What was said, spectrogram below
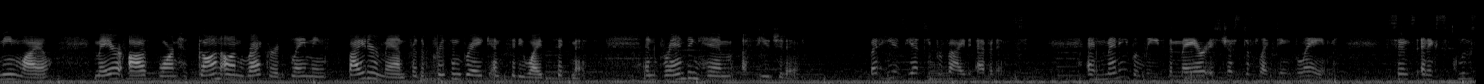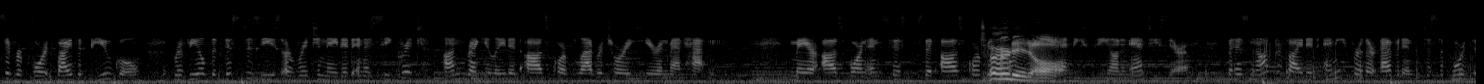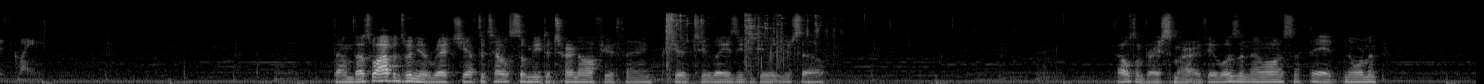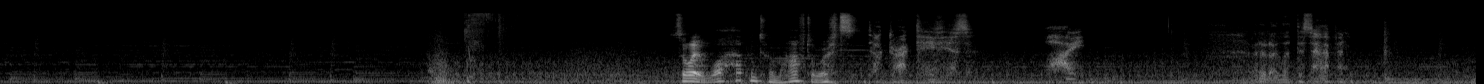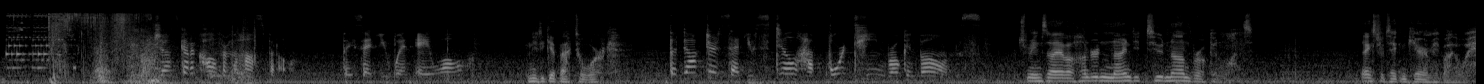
Meanwhile, Mayor Osborn has gone on record blaming Spider-Man for the prison break and citywide sickness, and branding him a fugitive. but he has yet to provide evidence. And many believe the mayor is just deflecting blame, since an exclusive report by the Bugle revealed that this disease originated in a secret, unregulated Oscorp laboratory here in Manhattan. Mayor Osborn insists that Oscorp Turn is it working off. with CDC on an anti-serum, but has not provided any further evidence to support this claim. Damn, that's what happens when you're rich. You have to tell somebody to turn off your thing because you're too lazy to do it yourself. That wasn't very smart if it wasn't, now was it? Hey, Norman. So wait, what happened to him afterwards? Dr. Octavius. Why? How did I let this happen? Just got a call from the hospital. They said you went AWOL. Need to get back to work. The doctor said you still have 14 broken bones. Which means I have 192 non-broken ones. Thanks for taking care of me, by the way.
